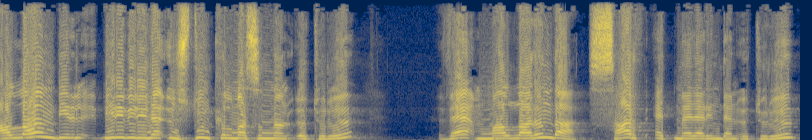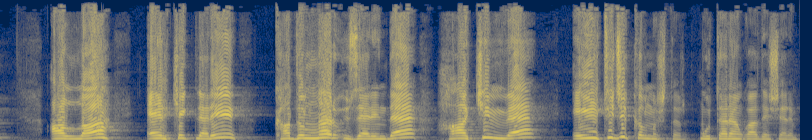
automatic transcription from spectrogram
Allah'ın bir, biri birine üstün kılmasından ötürü ve malların da sarf etmelerinden ötürü Allah erkekleri kadınlar üzerinde hakim ve eğitici kılmıştır muhterem kardeşlerim.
